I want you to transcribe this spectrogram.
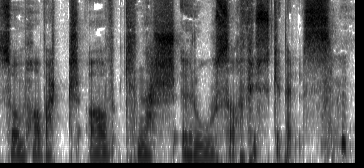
som har vært av knæsj rosa fuskepels.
